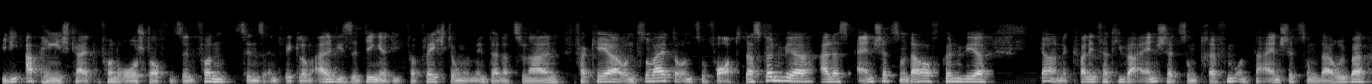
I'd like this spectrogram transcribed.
wie die Abhängigkeiten von Rohstoffen sind, von Zinsentwicklung, all diese Dinge, die Verflechtung im internationalen Verkehr und so weiter und so fort. Das können wir alles einschätzen und darauf können wir ja, eine qualitative Einschätzung treffen und eine Einschätzung darüber,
